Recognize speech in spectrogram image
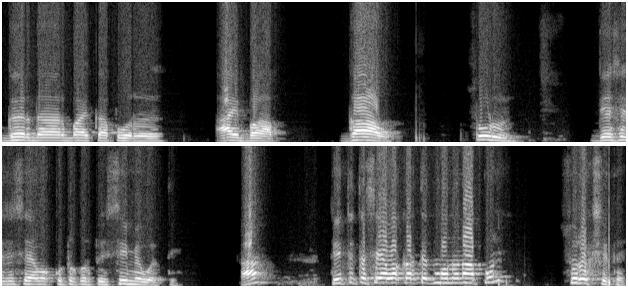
घरदार बायका पोर आई बाप गाव सोडून देशाची सेवा कुठं करतोय? सीमेवरती. हा? ते तिथं सेवा करतात म्हणून आपण सुरक्षित आहे.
